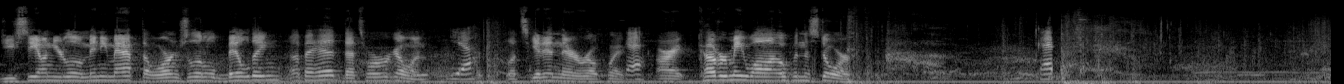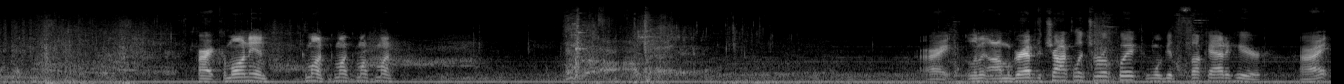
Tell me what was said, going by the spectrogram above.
Do you see on your little mini map the orange little building up ahead? That's where we're going. Yeah. Let's get in there real quick. Okay. Alright, cover me while I open this door. Okay. Alright, come on in. Come on, come on, come on, come on. Alright, let me I'm gonna grab the chocolates real quick and we'll get the fuck out of here. Alright?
